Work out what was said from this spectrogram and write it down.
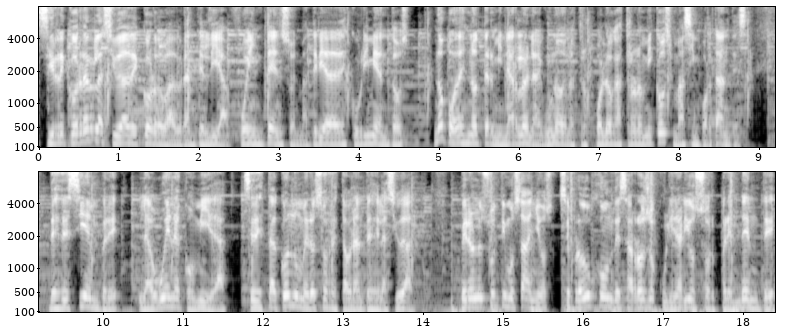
Si recorrer la ciudad de Córdoba durante el día fue intenso en materia de descubrimientos, no podés no terminarlo en alguno de nuestros polos gastronómicos más importantes. Desde siempre, la buena comida se destacó en numerosos restaurantes de la ciudad. Pero en los últimos años se produjo un desarrollo culinario sorprendente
